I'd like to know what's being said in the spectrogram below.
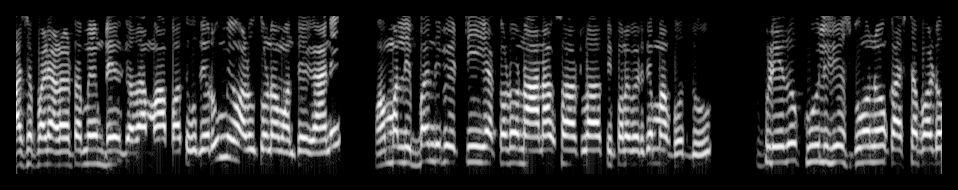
ఆశపడి అడగటం ఏం లేదు కదా. మా బతుకు తెరువు మేము అడుగుతున్నాం అంతే కానీ మమ్మల్ని ఇబ్బంది పెట్టి ఎక్కడో నానా సాట్ల తిప్పలు పెడితే మాకు వద్దు. ఇప్పుడు ఏదో కూలి చేసుకొని కష్టపడి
